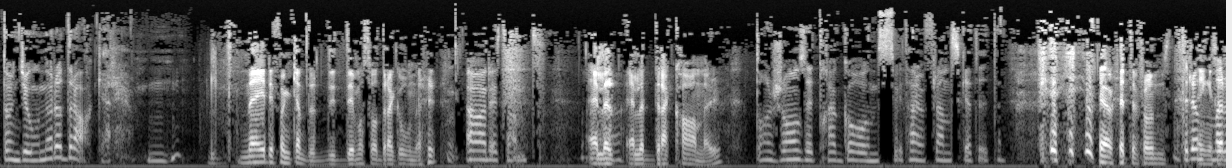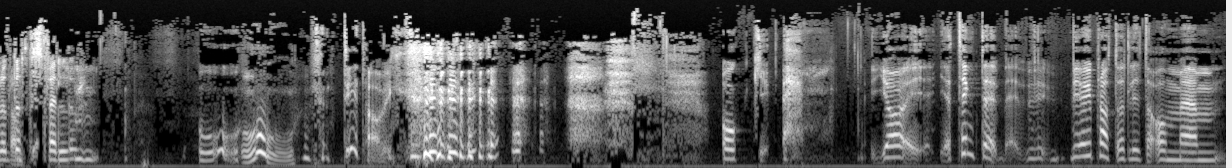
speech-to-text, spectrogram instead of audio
Donjoner och drakar. Mhm. Nej, det funkar inte. Det, det måste vara dragoner. Ja, det är sant. Eller, eller drakaner. Donjons et Dragons. Vi tar den franska titeln. Jag vet inte från drömmar och franska. dödsfällor. Oh, Oh, det tar vi. och jag, jag tänkte... Vi, vi har ju pratat lite om em,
